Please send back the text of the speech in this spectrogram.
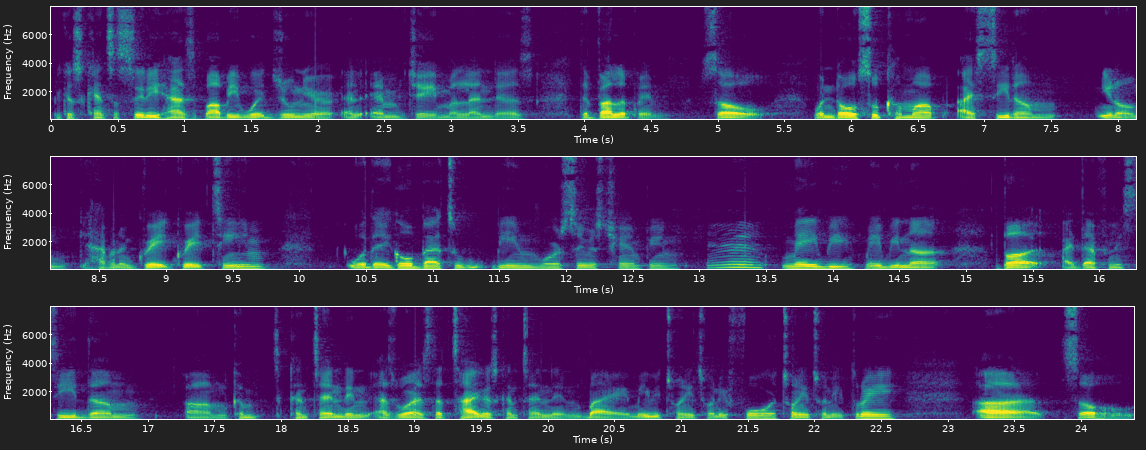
because Kansas City has Bobby Witt Jr. and MJ Melendez developing. So when those two come up, I see them, you know, having a great, great team. Will they go back to being World Series champion? Eh, maybe, maybe not. But I definitely see them um, com- contending as well as the Tigers contending by maybe 2024, 2023. Uh, so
